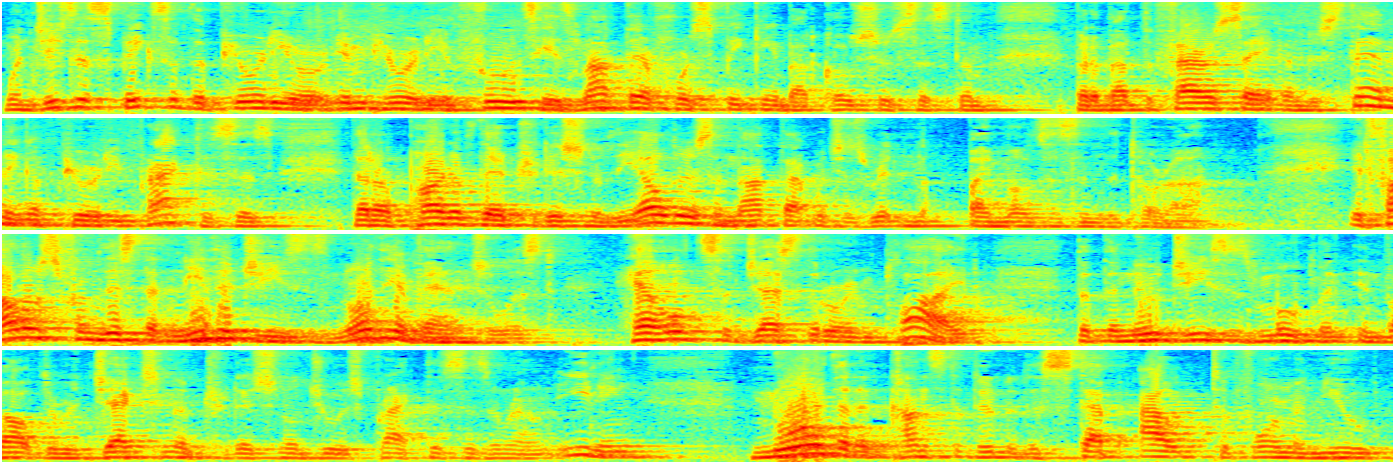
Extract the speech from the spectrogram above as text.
When Jesus speaks of the purity or impurity of foods, he is not therefore speaking about kosher system, but about the Pharisaic understanding of purity practices that are part of their tradition of the elders and not that which is written by Moses in the Torah. It follows from this that neither Jesus nor the evangelist held, suggested, or implied that the new Jesus movement involved a rejection of traditional Jewish practices around eating, nor that it constituted a step out to form a new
